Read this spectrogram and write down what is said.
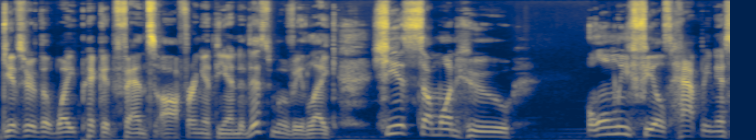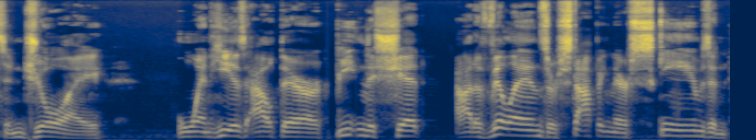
gives her the white picket fence offering at the end of this movie. Like he is someone who only feels happiness and joy when he is out there beating the shit out of villains or stopping their schemes and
